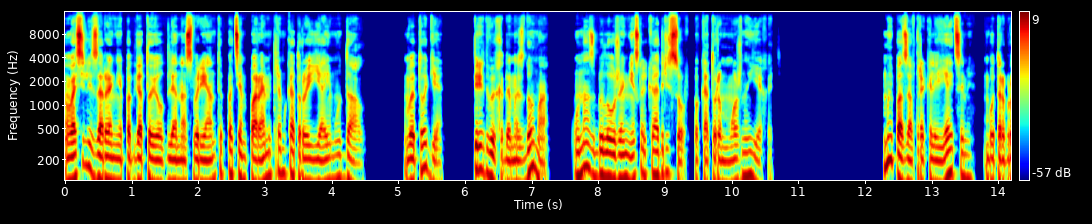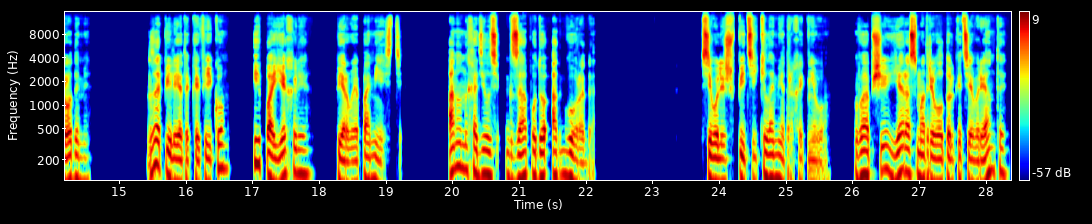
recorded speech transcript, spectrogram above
Василий заранее подготовил для нас варианты по тем параметрам, которые я ему дал. В итоге, перед выходом из дома, у нас было уже несколько адресов, по которым можно ехать. Мы позавтракали яйцами, бутербродами, запили это кофейком и поехали в первое поместье. Оно находилось к западу от города, всего лишь в пяти километрах от него. Вообще, я рассматривал только те варианты,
